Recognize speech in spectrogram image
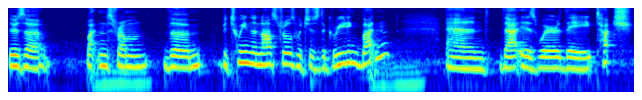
There's a buttons from the between the nostrils, which is the greeting button, and that is where they touch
